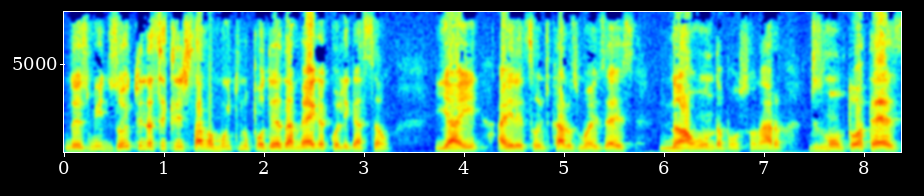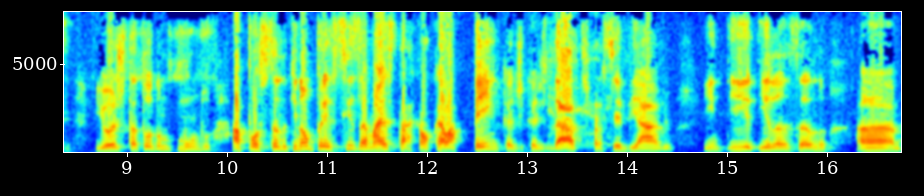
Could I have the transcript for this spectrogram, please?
em 2018 ainda se acreditava muito no poder da mega coligação. E aí a eleição de Carlos Moisés na onda Bolsonaro desmontou a tese. E hoje está todo mundo apostando que não precisa mais estar com aquela penca de candidatos para ser viável e, e, e lançando uh,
